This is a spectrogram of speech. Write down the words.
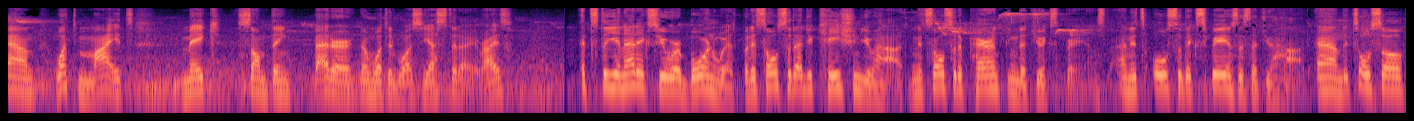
And what might make something better than what it was yesterday right it's the genetics you were born with, but it's also the education you had, and it's also the parenting that you experienced, and it's also the experiences that you had, and it's also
